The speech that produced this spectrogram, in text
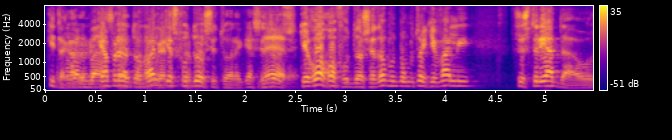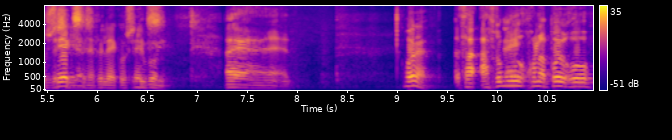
Κοίτα, κανονικά πρέπει να το βάλει και σφουντώσει τώρα. Και εγώ έχω φουντώσει εδώ που μου το έχει βάλει στους 30 ο 26 είναι φίλε, 26. Λοιπόν, ε, Ωραία. Θα, αυτό που ναι. έχω να πω εγώ,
